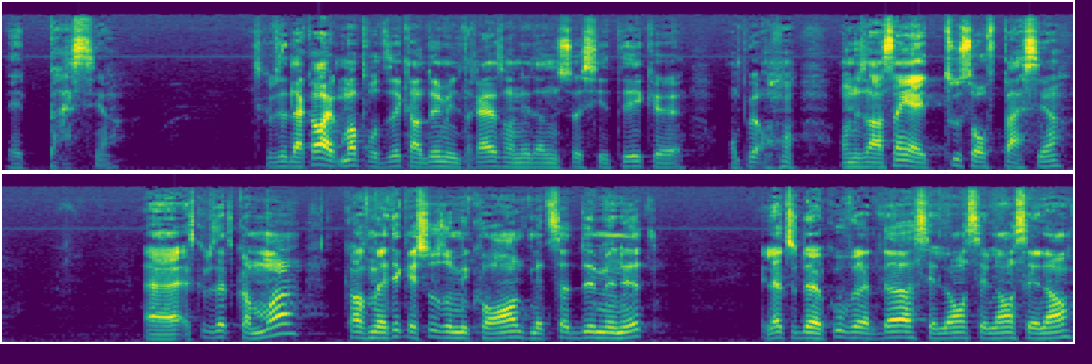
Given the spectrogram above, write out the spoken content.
d'être patient. Est-ce que vous êtes d'accord avec moi pour dire qu'en 2013, on est dans une société peut, on, nous enseigne à être tout sauf patient? Euh, est-ce que vous êtes comme moi? Quand vous mettez quelque chose au micro-ondes, vous mettez ça deux minutes, et là, tout d'un coup, vous êtes là, c'est long, c'est long, c'est long.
